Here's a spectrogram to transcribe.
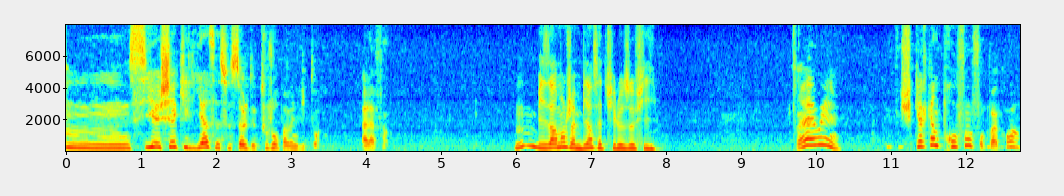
Hmm, si échec il y a, ça se solde toujours par une victoire. À la fin. Hmm, bizarrement, j'aime bien cette philosophie. Ouais, oui. Je suis quelqu'un de profond, faut pas croire.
